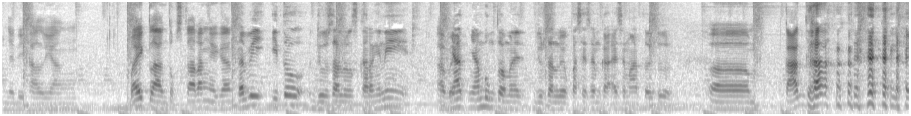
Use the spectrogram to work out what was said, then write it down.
menjadi hal yang baik lah untuk sekarang ya kan? Tapi itu jurusan lu sekarang ini Apa? nyat- nyambung tuh sama jurusan lu yang pas SMK SMA atau itu? Em, kagak. Nggak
